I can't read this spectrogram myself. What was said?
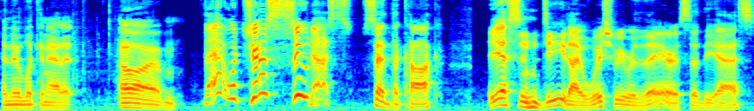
and they're looking at it. Um, that would just suit us, said the cock. Yes, indeed, I wish we were there, said the ass.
